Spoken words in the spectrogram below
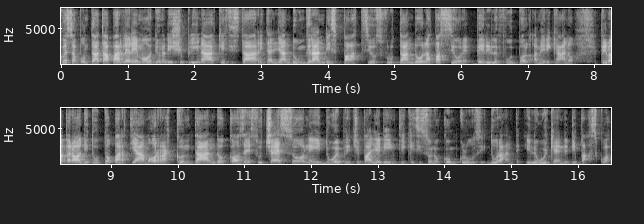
In questa puntata parleremo di una disciplina che si sta ritagliando un grande spazio sfruttando la passione per il football americano. Prima però di tutto partiamo raccontando cosa è successo nei due principali eventi che si sono conclusi durante il weekend di Pasqua.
